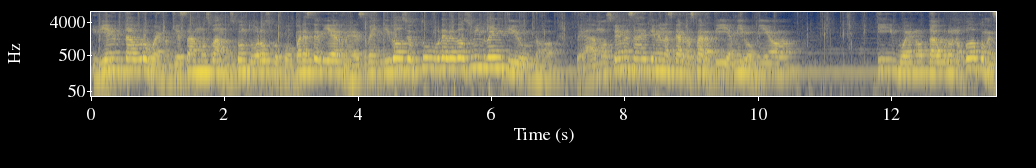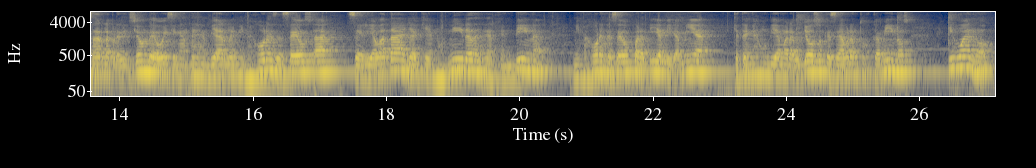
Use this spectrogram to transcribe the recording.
Y bien, Tauro, bueno, aquí estamos, vamos con tu horóscopo para este viernes 22 de octubre de 2021. Veamos qué mensaje tienen las cartas para ti, amigo mío. Y bueno, Tauro, no puedo comenzar la predicción de hoy sin antes enviarle mis mejores deseos a Celia Batalla, quien nos mira desde Argentina. Mis mejores deseos para ti, amiga mía, que tengas un día maravilloso, que se abran tus caminos. Y bueno,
